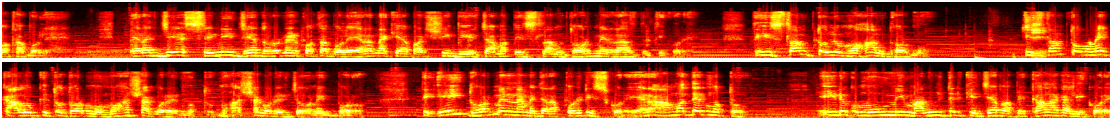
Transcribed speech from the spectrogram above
কথা বলে এরা যে শ্রেণি যে ধরনের কথা বলে এরা নাকি আবার শিবির জামাত ইসলাম ধর্মের রাজনীতি করে। তো ইসলাম তো হলো মহান ধর্ম। ইসলাম তো অনেক আলোকিত ধর্ম মহাসাগরের মতো মহাসাগরের যে অনেক বড়। তো এই ধর্মের নামে যারা পলিটিক্স করে এরা আমাদের মতো। এইরকম উম্মি মানুষদেরকে যেভাবে গালাগালি করে,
